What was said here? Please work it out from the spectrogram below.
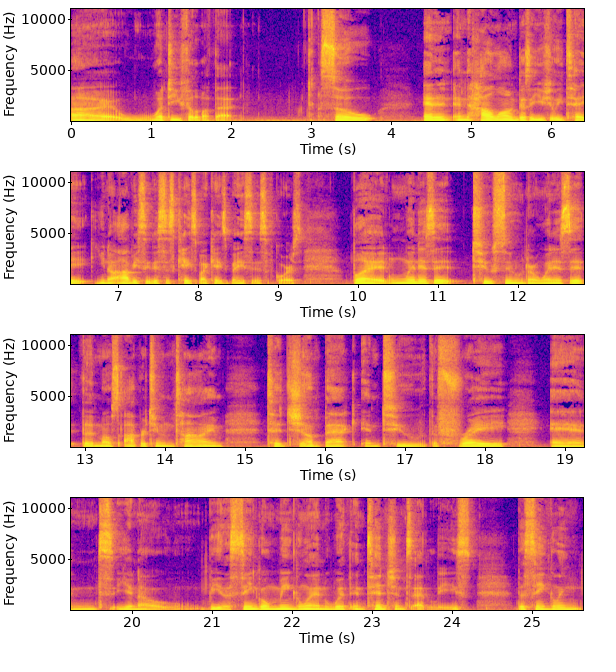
Uh, what do you feel about that? So, and and how long does it usually take? You know, obviously this is case by case basis, of course, but when is it too soon, or when is it the most opportune time to jump back into the fray? And you know, be the single mingling with intentions at least the singling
